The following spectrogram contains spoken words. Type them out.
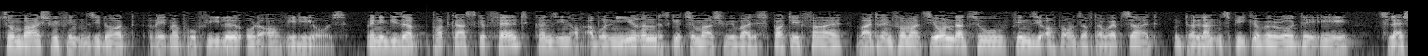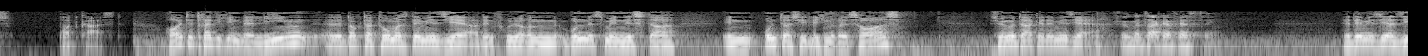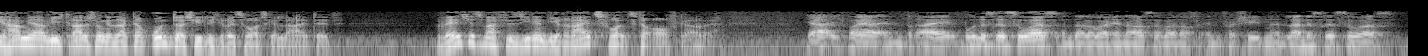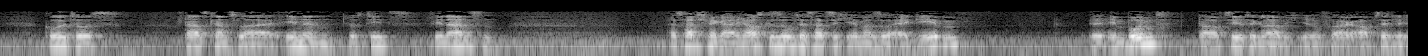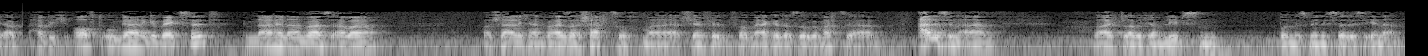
Zum Beispiel finden Sie dort Rednerprofile oder auch Videos. Wenn Ihnen dieser Podcast gefällt, können Sie ihn auch abonnieren. Das geht zum Beispiel bei Spotify. Weitere Informationen dazu finden Sie auch bei uns auf der Website unter londonspeakerbureau.de slash Podcast. Heute treffe ich in Berlin äh, Dr. Thomas de Maizière, den früheren Bundesminister in unterschiedlichen Ressorts. Schönen guten Tag, Herr de Maizière. Schönen guten Tag, Herr Festring. Herr de Maizière, Sie haben ja, wie ich gerade schon gesagt habe, unterschiedliche Ressorts geleitet. Welches war für Sie denn die reizvollste Aufgabe? Ja, ich war ja in drei Bundesressorts und darüber hinaus aber noch in verschiedenen Landesressorts, Kultus, Staatskanzlei, Innen, Justiz, Finanzen. Das hatte ich mir gar nicht ausgesucht, das hat sich immer so ergeben. Äh, Im Bund, darauf zielte, glaube ich, Ihre Frage hauptsächlich ab, habe ich oft ungern gewechselt. Im Nachhinein war es aber wahrscheinlich ein weiser Schachzug meiner Chefin, Frau Merkel, das so gemacht zu haben. Alles in allem war ich, glaube ich, am liebsten Bundesminister des Innern.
